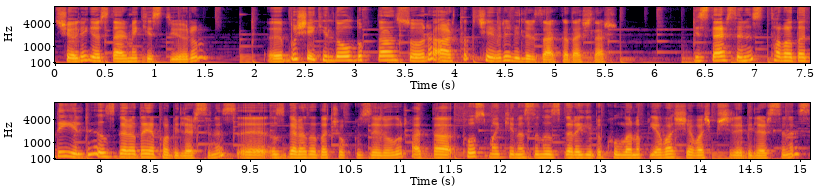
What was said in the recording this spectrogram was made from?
Şöyle göstermek istiyorum. E, bu şekilde olduktan sonra artık çevirebiliriz arkadaşlar. İsterseniz tavada değil de ızgarada yapabilirsiniz. E, ızgarada da çok güzel olur. Hatta tost makinesini ızgara gibi kullanıp yavaş yavaş pişirebilirsiniz.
